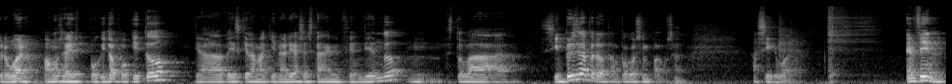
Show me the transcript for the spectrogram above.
Pero bueno, vamos a ir poquito a poquito. Ya veis que la maquinaria se está encendiendo. Mm, esto va sin prisa, pero tampoco sin pausa. Así que bueno. En fin,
